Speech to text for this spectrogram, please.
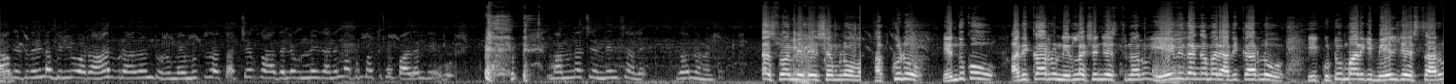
మాకు ఎటువైనా బిల్లు రాదు రాదు అంటారు మేము వచ్చే బాధలే ఉన్నాయి కానీ మాకు బతికే బాధలు లేవు. మమ్మల్ని చెందించాలి. గవర్నమెంట్. ప్రజాస్వామ్య దేశంలో హక్కును ఎందుకు అధికారులు నిర్లక్ష్యం చేస్తున్నారు? ఏ విధంగా మరి అధికారులు ఈ కుటుంబానికి మేలు చేస్తారు?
